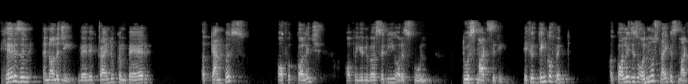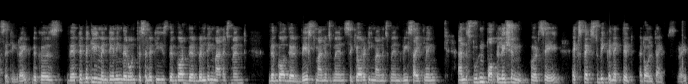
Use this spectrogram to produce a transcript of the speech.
here is an analogy where we're trying to compare a campus of a college, of a university or a school to a smart city. If you think of it, a college is almost like a smart city, right? Because they're typically maintaining their own facilities. They've got their building management, they've got their waste management, security management, recycling and the student population per se expects to be connected at all times right?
